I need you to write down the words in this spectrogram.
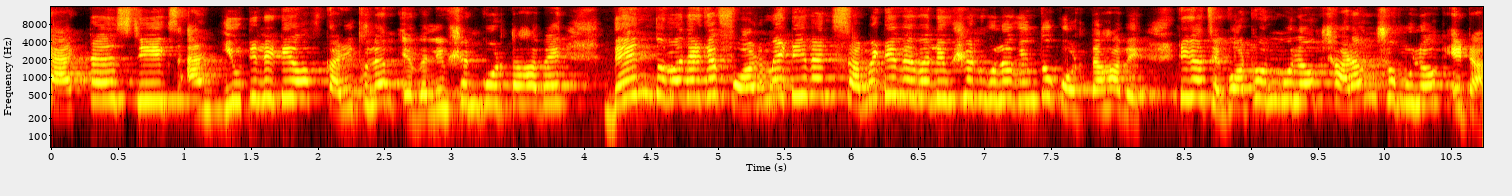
characteristics and utility of curriculum evaluation করতে হবে। দেন তোমাদেরকে ফর্মেটিভ অ্যান্ড সামেটিভ এভলিউশনগুলো কিন্তু করতে হবে। ঠিক আছে? গঠনমূলক, সারাংশমূলক, এটা।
